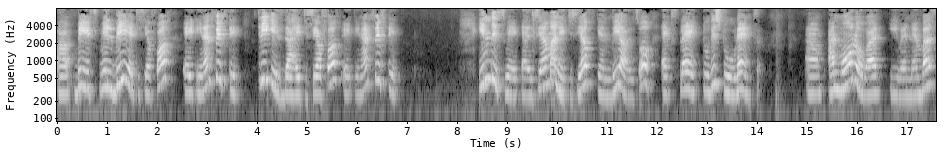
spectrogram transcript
uh, beads will be HCF of 18 and 15. 3 is the HCF of 18 and 15. In this way, LCM and HCF can be also explained to the students. Um, and moreover, even numbers,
